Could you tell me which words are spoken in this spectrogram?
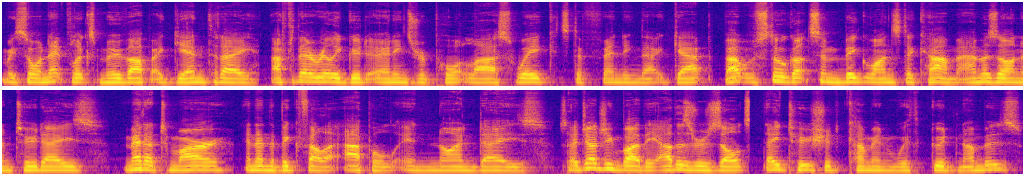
We saw Netflix move up again today after their really good earnings report last week. It's defending that gap, but we've still got some big ones to come. Amazon in two days, Meta tomorrow, and then the big fella Apple in nine days. So, judging by the others' results, they too should come in with good numbers.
